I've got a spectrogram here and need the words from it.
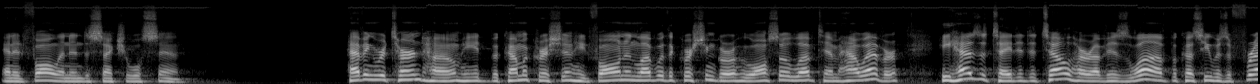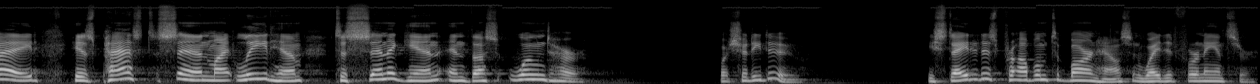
and had fallen into sexual sin. Having returned home, he had become a Christian. He'd fallen in love with a Christian girl who also loved him. However, he hesitated to tell her of his love because he was afraid his past sin might lead him to sin again and thus wound her. What should he do? He stated his problem to Barnhouse and waited for an answer.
